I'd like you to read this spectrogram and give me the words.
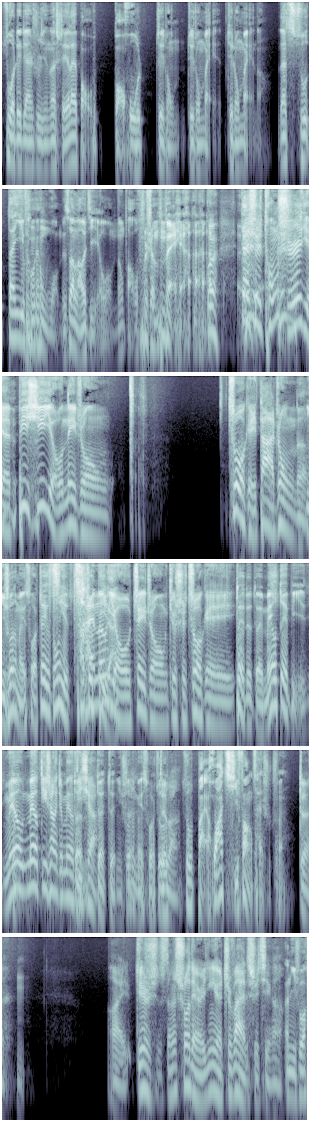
做这件事情，那谁来保保护这种这种美这种美呢？那说，但一方面我们算老几，我们能保护什么美啊？不是，但是同时也必须有那种做给大众的。你说的没错，这个东西才能有这种，就是做给对对对，没有对比，没有没有地上就没有地下。对对，你说的没错，对吧？就百花齐放才是春。对，嗯，哎，就是咱说点音乐之外的事情啊。啊，你说，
